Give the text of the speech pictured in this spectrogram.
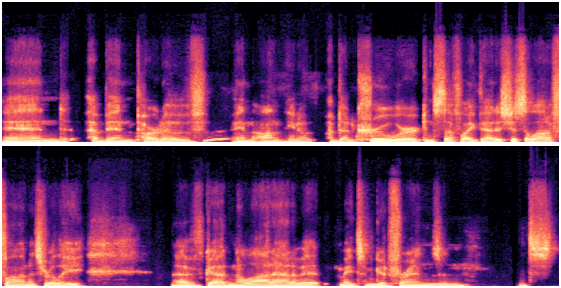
and I've been part of and on you know I've done crew work and stuff like that. It's just a lot of fun. It's really I've gotten a lot out of it. Made some good friends, and it's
